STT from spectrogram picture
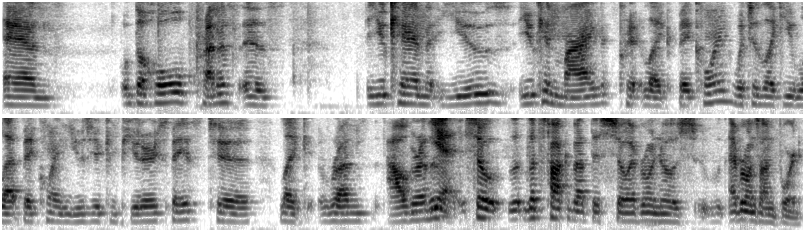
And the whole premise is you can use you can mine like Bitcoin, which is like you let Bitcoin use your computer space to like run algorithms. Yeah, so let's talk about this so everyone knows, everyone's on board.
